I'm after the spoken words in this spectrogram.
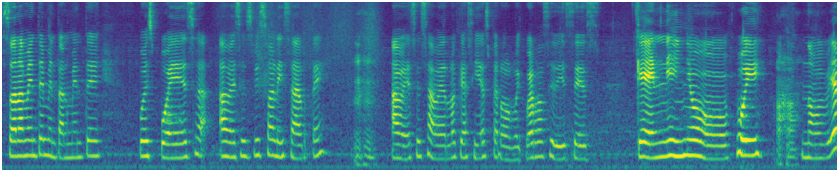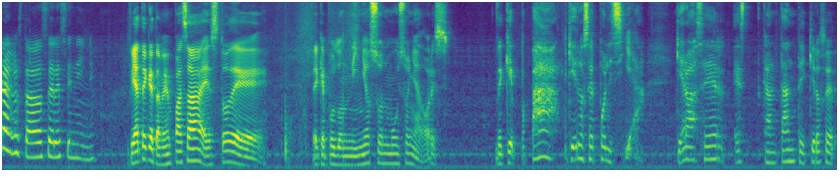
Solamente mentalmente, pues puedes a, a veces visualizarte, Ujú. A veces saber lo que hacías, pero recuerdas y dices, qué niño fui. Ajá. No me hubiera gustado ser ese niño. Fíjate que también pasa esto de, de que pues los niños son muy soñadores. De que, papá, quiero ser policía, quiero ser cantante, quiero ser...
